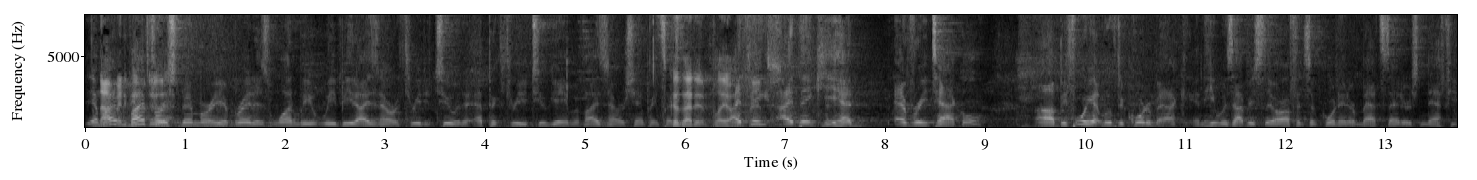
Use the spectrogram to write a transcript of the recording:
Yeah, not my, my do that. first memory of Britt is one we, we beat Eisenhower three to two in an epic three to two game of Eisenhower Champaign. Because I didn't play offense. I think. I think he had every tackle uh, before he got moved to quarterback, and he was obviously our offensive coordinator Matt Snyder's nephew.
